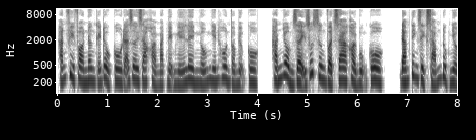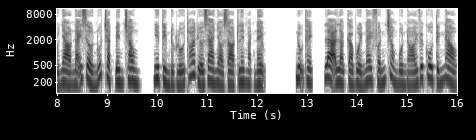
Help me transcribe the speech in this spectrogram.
Hắn phì phò nâng cái đầu cô đã rơi ra khỏi mặt nệm ghế lên ngấu nghiến hôn vào miệng cô. Hắn nhổm dậy rút dương vật ra khỏi bụng cô. Đám tinh dịch xám đục nhiều nhào nãy giờ nuốt chặt bên trong như tìm được lối thoát đứa ra nhỏ giọt lên mặt nệm. Nụ thấy lạ là cả buổi nay phấn chẳng buồn nói với cô tiếng nào,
